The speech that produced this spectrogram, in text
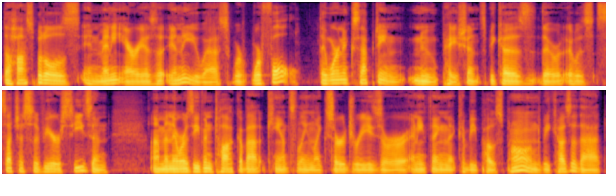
the hospitals in many areas in the U.S. were, were full. They weren't accepting new patients because there it was such a severe season um, and there was even talk about canceling like surgeries or anything that could be postponed because of that.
